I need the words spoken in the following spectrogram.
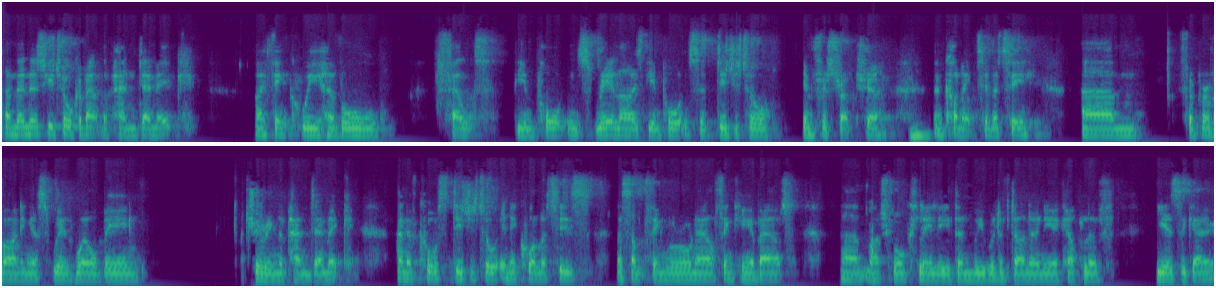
And then as you talk about the pandemic, I think we have all felt the importance, realized the importance of digital infrastructure and connectivity um, for providing us with well-being during the pandemic. And of course, digital inequalities are something we're all now thinking about uh, much more clearly than we would have done only a couple of years ago.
